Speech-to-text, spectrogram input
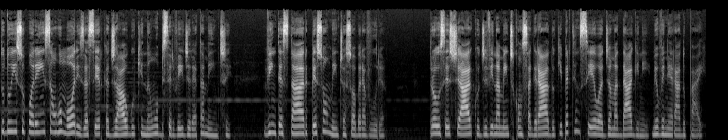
Tudo isso, porém, são rumores acerca de algo que não observei diretamente. Vim testar pessoalmente a sua bravura. Trouxe este arco divinamente consagrado que pertenceu a Jamadagni, meu venerado pai.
